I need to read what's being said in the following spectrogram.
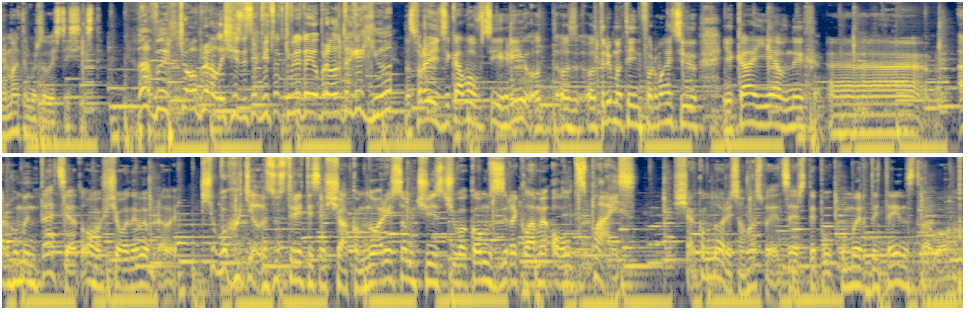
не мати можливості сісти. А ви що обрали? 60% людей обрали так, як я. Насправді цікаво в цій грі от, отримати інформацію, яка є в них е- аргументація того, що вони вибрали. Що ви хотіли зустрітися з Шаком Норрісом чи з чуваком з реклами Old Spice? З Шаком Норрісом, господи, це ж типу кумир дитинства мого.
